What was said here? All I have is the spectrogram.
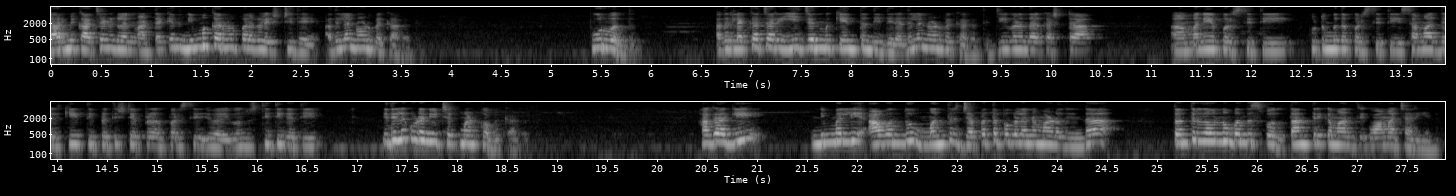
ಧಾರ್ಮಿಕ ಆಚರಣೆಗಳನ್ನು ಮಾಡ್ತಾ. ಯಾಕೆಂದ್ರೆ ನಿಮ್ಮ ಕರ್ಮಫಲಗಳು ಎಷ್ಟಿದೆ ಅದೆಲ್ಲ ನೋಡ್ಬೇಕಾಗತ್ತೆ. ಪೂರ್ವದ್ದು. ಅದ್ರ ಲೆಕ್ಕಾಚಾರ ಈ ಜನ್ಮಕ್ಕೆ ಏನ್ ತಂದಿದ್ದೀರಿ? ಅದೆಲ್ಲ ನೋಡ್ಬೇಕಾಗತ್ತೆ. ಜೀವನದ ಕಷ್ಟ ಮನೆಯ ಪರಿಸ್ಥಿತಿ, ಕುಟುಂಬದ ಪರಿಸ್ಥಿತಿ, ಸಮಾಜದಲ್ಲಿ ಕೀರ್ತಿ, ಪ್ರತಿಷ್ಠೆ ಪ್ರ- ಪರಿಸ್ಥಿತಿ ಒಂದು ಸ್ಥಿತಿಗತಿ, ಇದೆಲ್ಲ ಕೂಡ ನೀವು ಚೆಕ್ ಮಾಡ್ಕೋಬೇಕಾಗುತ್ತೆ. ಹಾಗಾಗಿ ನಿಮ್ಮಲ್ಲಿ ಆ ಒಂದು ಮಂತ್ರ ಜಪತಪಗಳನ್ನು ಮಾಡೋದ್ರಿಂದ ತಂತ್ರದವನ್ನು ಬಂಧಿಸ್ಬೋದು. ತಾಂತ್ರಿಕ, ಮಾಂತ್ರಿಕ, ವಾಮಾಚಾರಿಯನ್ನು.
